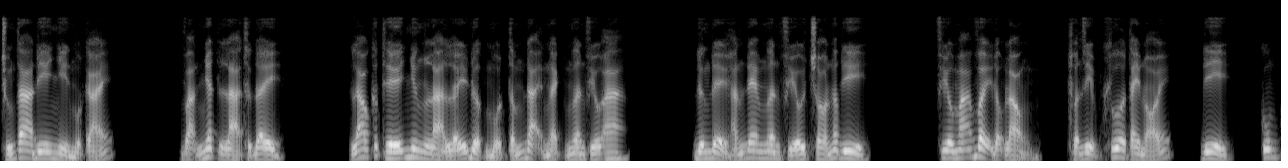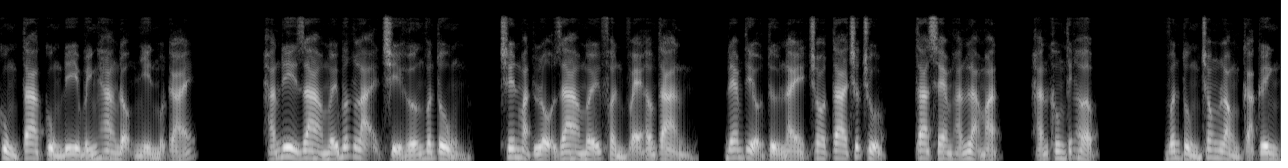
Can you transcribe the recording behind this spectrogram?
chúng ta đi nhìn một cái. Vạn nhất là thực đây. Lao cất thế nhưng là lấy được một tấm đại ngạch ngân phiếu a. Đừng để hắn đem ngân phiếu cho nấp đi. Phiêu mã vậy động lòng, thuận dịp khua tay nói, đi, cũng cùng ta cùng đi bính hang động nhìn một cái. Hắn đi ra mấy bước lại chỉ hướng vân tùng, trên mặt lộ ra mấy phần vẻ âm tàn, đem tiểu tử này cho ta trước chụp, ta xem hắn lạ mặt hắn không thích hợp. Vân tùng trong lòng cả kinh.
